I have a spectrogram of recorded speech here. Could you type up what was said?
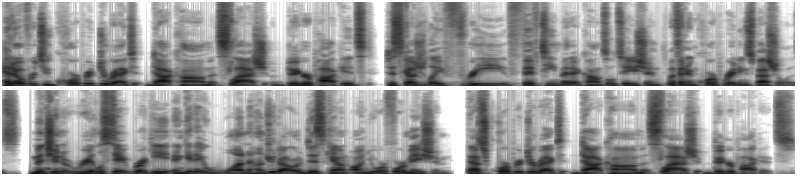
Head over to corporatedirect.com slash biggerpockets to schedule a free 15-minute consultation with an incorporating specialist. Mention Real Estate Rookie and get a $100 discount on your formation. That's corporatedirect.com slash biggerpockets.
